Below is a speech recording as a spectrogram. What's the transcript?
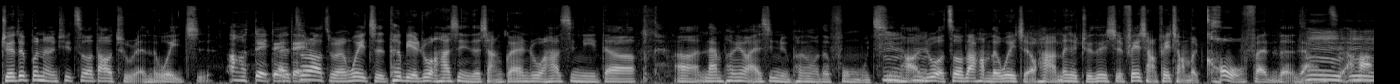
绝对不能去坐到主人的位置啊！对对对，坐到主人位置，特别如果他是你的长官，如果他是你的呃男朋友还是女朋友的父母亲哈，如果坐到他们的位置的话，那个绝对是非常非常的扣分的这样子哈。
